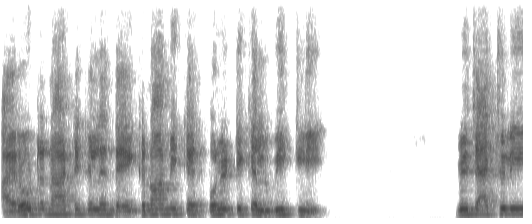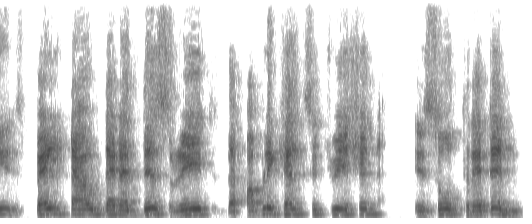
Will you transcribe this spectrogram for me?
I wrote an article in the Economic and Political Weekly, which actually spelled out that at this rate, the public health situation is so threatened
